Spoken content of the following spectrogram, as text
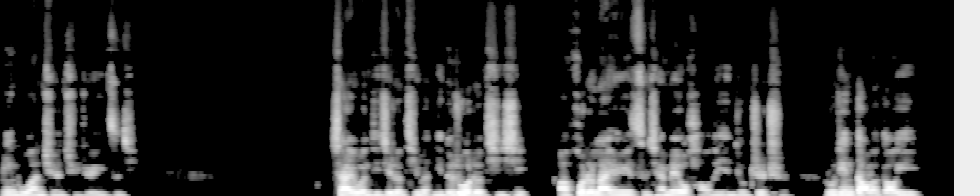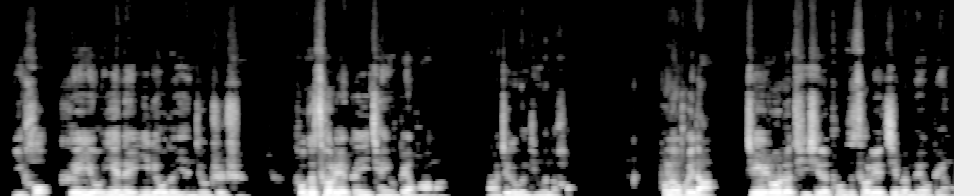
并不完全取决于自己。下一个问题，记者提问：你的弱者体系啊，或者来源于此前没有好的研究支持，如今到了高一以后，可以有业内一流的研究支持，投资策略跟以前有变化吗？啊，这个问题问得好。冯柳回答：基于弱者体系的投资策略基本没有变化，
